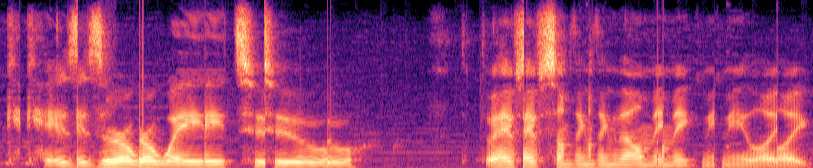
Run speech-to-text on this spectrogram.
Okay, is, is there a way to... Do I have, have something that'll make, make me, me like, like...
